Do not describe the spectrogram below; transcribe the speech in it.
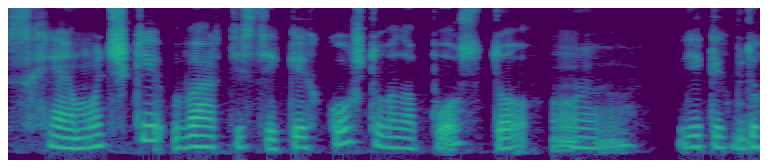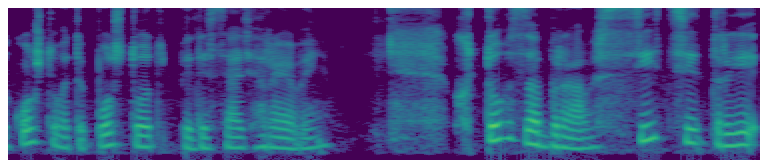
схемочки, вартість яких коштувала по 100, е, яких буде коштувати по 150 гривень. Хто забрав всі ці три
